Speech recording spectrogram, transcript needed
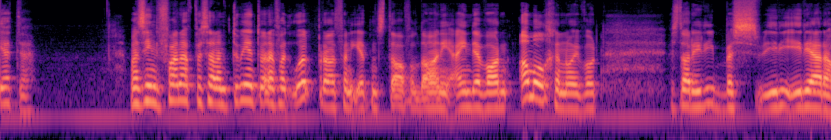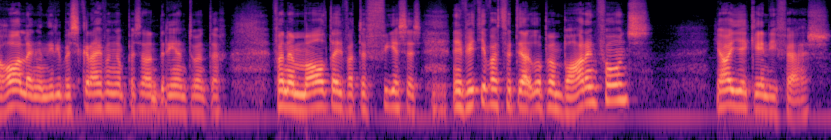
ete. Want sien vanaf Psalm 22 wat ook praat van die etenstafel daar aan die einde waarin almal genooi word, is daar hierdie bes, hierdie hierdie herhaling en hierdie beskrywing in Psalm 23 van 'n maaltyd wat 'n fees is. En weet jy wat vertel Openbaring vir ons? Ja, jy ken die vers.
